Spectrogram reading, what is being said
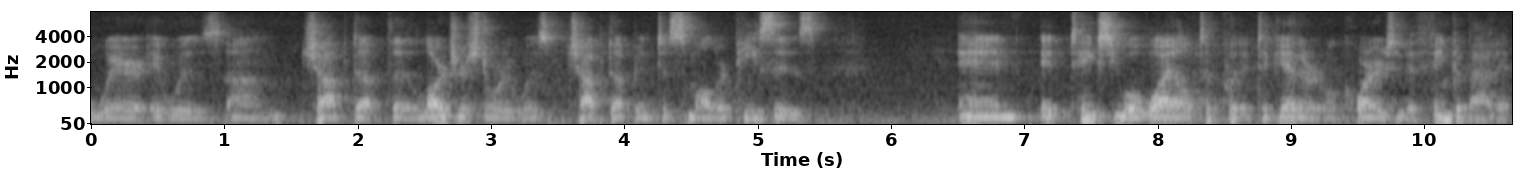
where it was um, chopped up the larger story was chopped up into smaller pieces and it takes you a while to put it together it requires you to think about it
